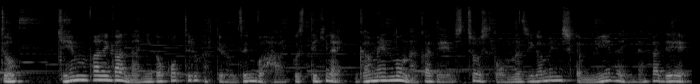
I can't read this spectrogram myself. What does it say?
ど現場が何が起こってるかっていうのを全部把握できない画面の中で視聴者と同じ画面しか見えない中で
